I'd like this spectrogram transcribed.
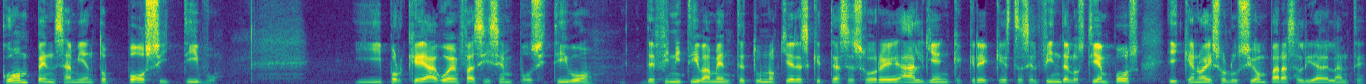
con pensamiento positivo. ¿Y por qué hago énfasis en positivo? Definitivamente tú no quieres que te asesore a alguien que cree que este es el fin de los tiempos y que no hay solución para salir adelante.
